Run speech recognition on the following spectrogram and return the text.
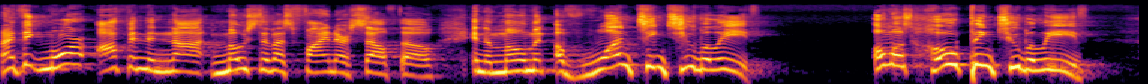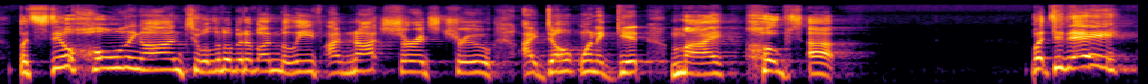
And I think more often than not, most of us find ourselves, though, in the moment of wanting to believe, almost hoping to believe but still holding on to a little bit of unbelief. I'm not sure it's true. I don't want to get my hopes up. But today,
